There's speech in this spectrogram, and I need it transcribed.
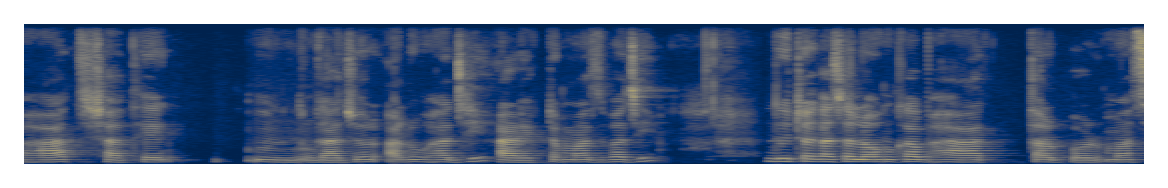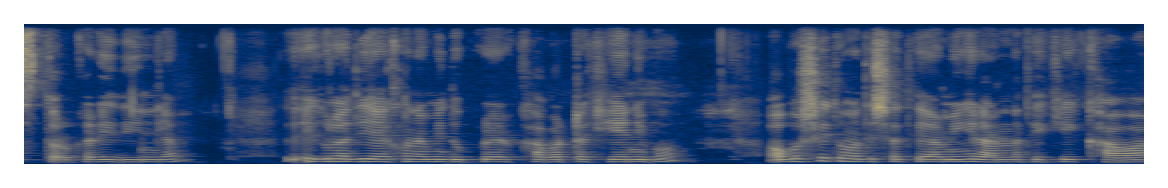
ভাত, সাথে গাজর, আলু ভাজি আর একটা মাছ ভাজি। দুইটা কাঁচা লঙ্কা, ভাত, তারপর মাছ তরকারি দিয়ে নিলাম। এগুলো দিয়ে এখন আমি দুপুরের খাবারটা খেয়ে নিব। অবশ্যই তোমাদের সাথে আমি রান্না থেকে খাওয়া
